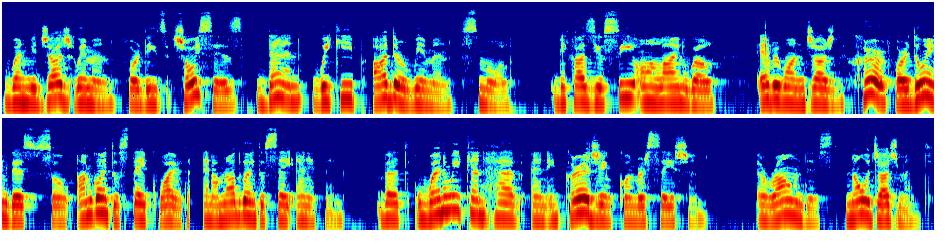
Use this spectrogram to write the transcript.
when we judge women for these choices, then we keep other women small. Because you see online, well, everyone judged her for doing this, so I'm going to stay quiet and I'm not going to say anything. But when we can have an encouraging conversation around this, no judgment,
